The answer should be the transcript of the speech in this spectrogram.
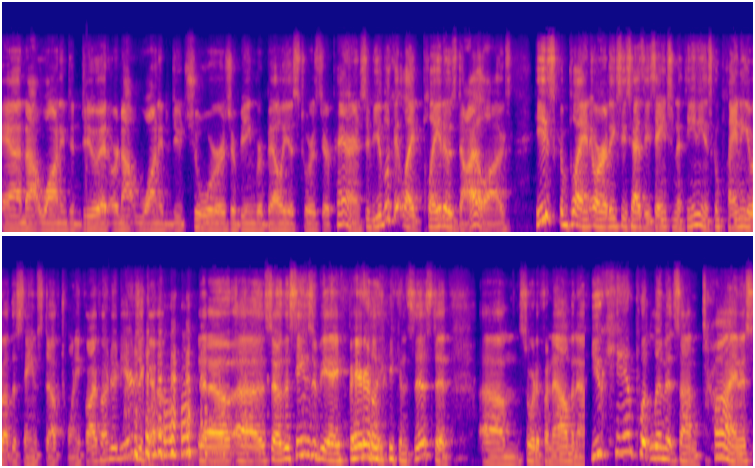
and not wanting to do it or not wanting to do chores or being rebellious towards their parents. If you look at like plato's dialogues he's complaining or at least he has these ancient athenians complaining about the same stuff 2500 years ago. You know uh, so this seems to be a fairly consistent um, sort of phenomena. You can put limits on time. It's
